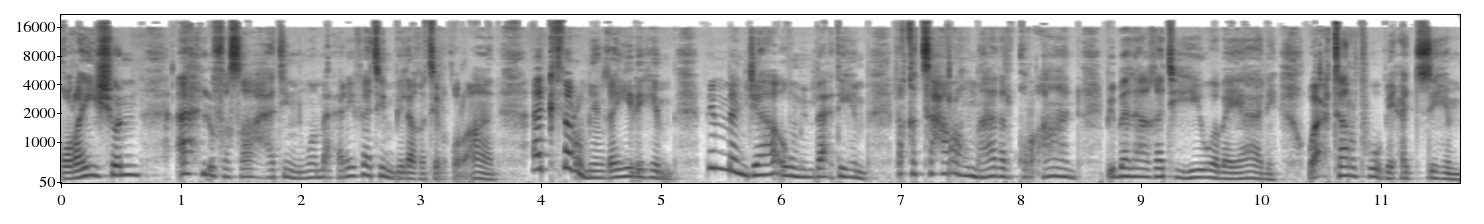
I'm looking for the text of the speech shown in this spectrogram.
قريش أهل فصاحة ومعرفة بلغة القرآن أكثر من غيرهم ممن جاءوا من بعدهم. لقد سحرهم هذا القرآن ببلاغته وبيانه واعترفوا بعجزهم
